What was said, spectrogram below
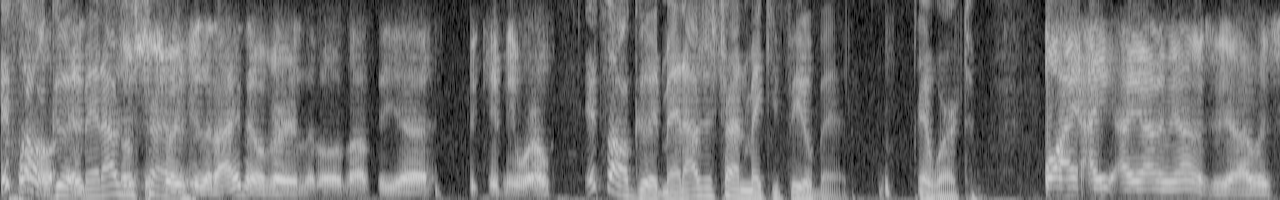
It's all good, it man. I was just trying to show you that I know very little about the uh, the kidney world. it's all good, man. I was just trying to make you feel bad. it worked. Well, I, I, I gotta be honest with you. I was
